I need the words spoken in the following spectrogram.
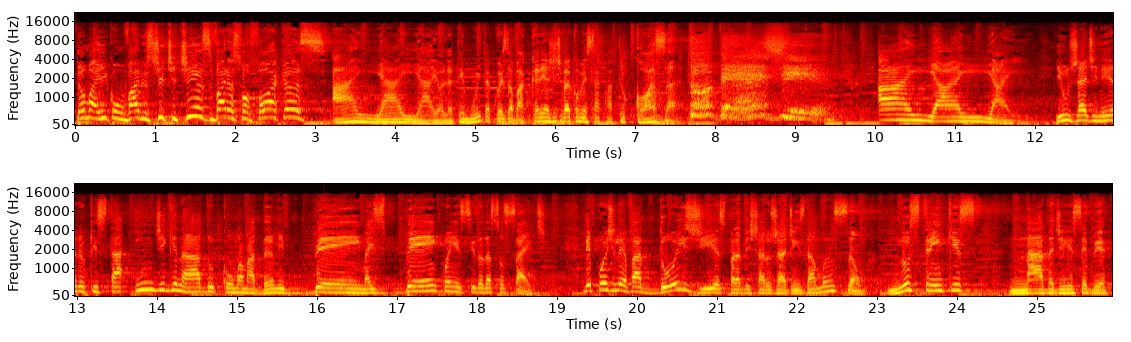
Tamo aí com vários tititis, várias fofocas. Ai, ai, ai, olha, tem muita coisa bacana e a gente vai começar com a trucosa. Tobeste! Ai, ai, ai. E um jardineiro que está indignado com uma madame bem, mas bem conhecida da Society. Depois de levar dois dias para deixar os jardins da mansão nos trinques, nada de receber.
